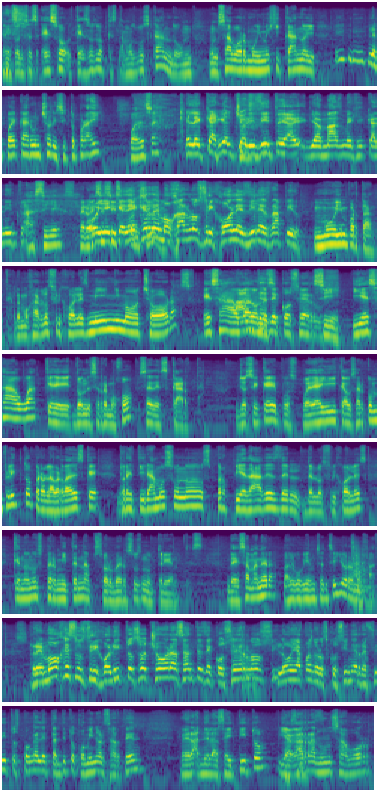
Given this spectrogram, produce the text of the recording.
Entonces, eso, que eso es lo que estamos buscando, un, un sabor muy mexicano y, y le puede caer un choricito por ahí, puede ser. Que le caiga el choricito ya, ya más mexicanito. Así es. Pero Oye, sí que deje consigue. remojar los frijoles, diles rápido. Muy importante, remojar los frijoles mínimo 8 horas. Esa agua Antes donde de se- cocerlos. Sí, y esa agua que donde se remojó se descarta. Yo sé que pues puede ahí causar conflicto, pero la verdad es que retiramos unas propiedades del- de los frijoles que no nos permiten absorber sus nutrientes. De esa manera, algo bien sencillo, remojarlos. Remoje sus frijolitos ocho horas antes de cocerlos y luego ya cuando los cocine refritos póngale tantito comino al sartén en el aceitito y Así agarran un sabor.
